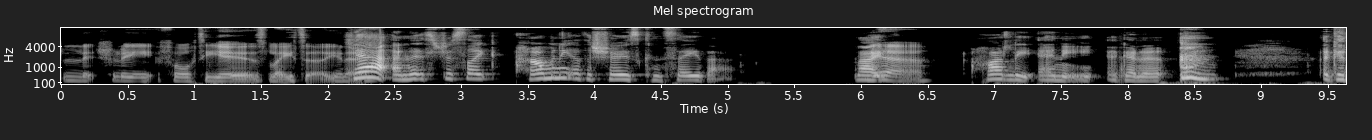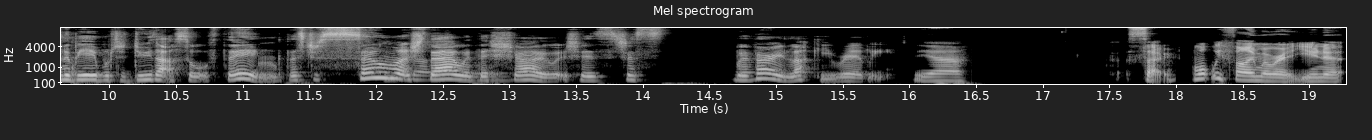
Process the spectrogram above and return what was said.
literally 40 years later you know Yeah, and it's just like how many other shows can say that? Like yeah hardly any are gonna are gonna be able to do that sort of thing. There's just so much there with this show, which is just we're very lucky, really. yeah so what we find when we're at unit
